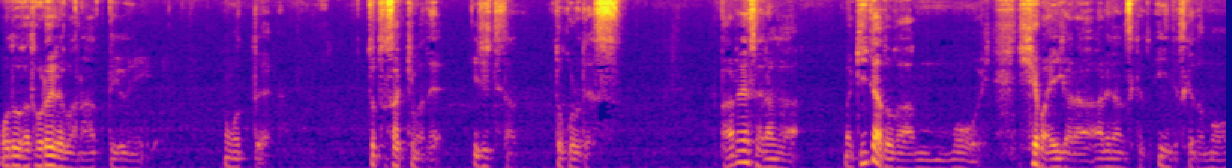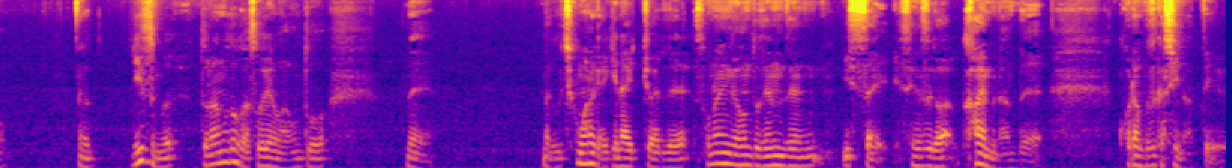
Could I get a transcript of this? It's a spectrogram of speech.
音が取れればなっていうふうに思ってちょっとさっきまでいじってたところです。あれですねなんか、まあ、ギターとかもう弾けばいいからあれなんですけどいいんですけどもなんかリズムドラムとかそういうのが本当ねなんか打ち込まなきゃいけないって言われてその辺が本当全然一切センスが皆無なんでこれは難しいなっていう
